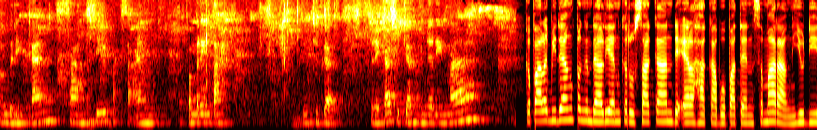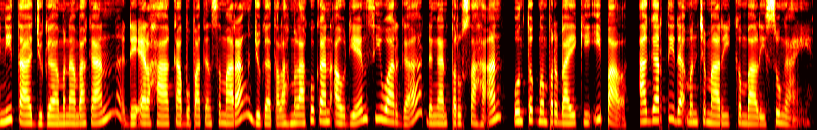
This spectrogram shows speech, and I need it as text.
memberikan sanksi paksaan pemerintah. Itu juga mereka sudah menerima Kepala Bidang Pengendalian Kerusakan DLH Kabupaten Semarang Yudi Nita juga menambahkan DLH Kabupaten Semarang juga telah melakukan audiensi warga dengan perusahaan untuk memperbaiki IPAL agar tidak mencemari kembali sungai.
